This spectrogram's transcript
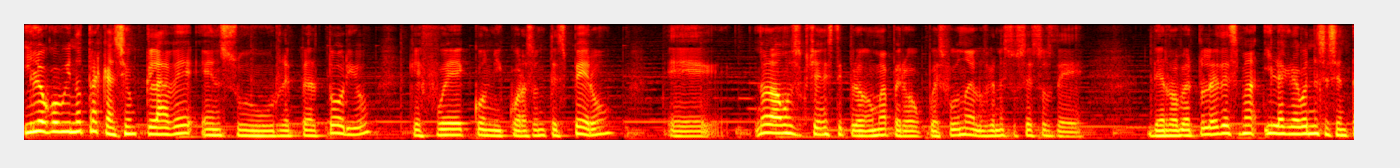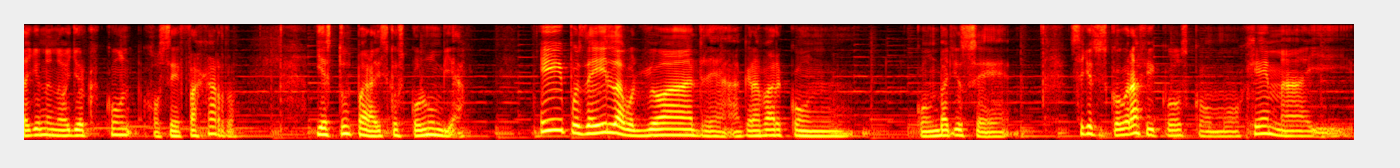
Y luego vino otra canción clave en su repertorio que fue Con mi corazón te espero. Eh, no la vamos a escuchar en este programa, pero pues fue uno de los grandes sucesos de, de Roberto Ledesma y la grabó en el 61 en Nueva York con José Fajardo. Y esto para Discos Columbia. Y pues de ahí la volvió a, grabar con, con varios eh, sellos discográficos como Gema y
